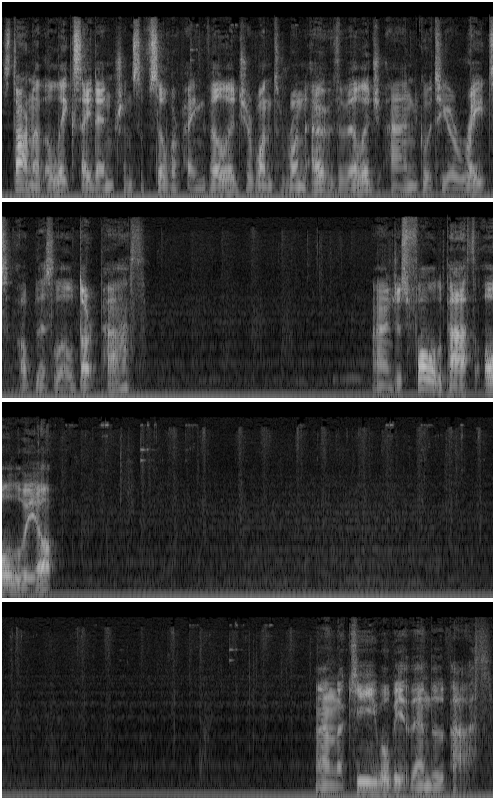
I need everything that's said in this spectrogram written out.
Starting at the lakeside entrance of Silverpine Village, you're wanting to run out of the village and go to your right up this little dirt path. And just follow the path all the way up. And the key will be at the end of the path.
